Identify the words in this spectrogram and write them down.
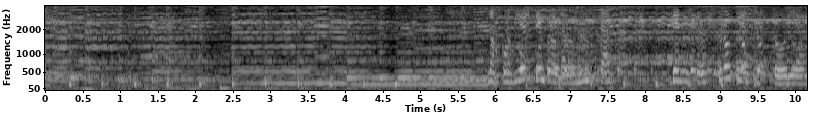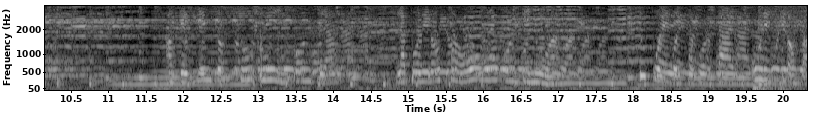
es. Nos convierte en protagonistas de nuestras propias historias. Aunque el viento sople en contra, la poderosa obra continúa. Tú puedes aportar una estrofa.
